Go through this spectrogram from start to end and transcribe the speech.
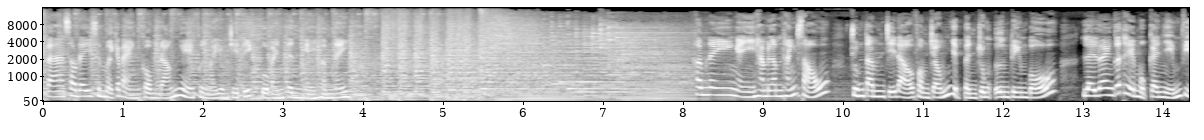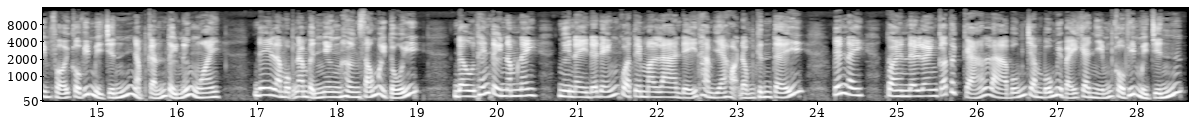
Và sau đây xin mời các bạn cùng đón nghe phần nội dung chi tiết của bản tin ngày hôm nay. Hôm nay ngày 25 tháng 6, Trung tâm Chỉ đạo Phòng chống dịch bệnh Trung ương tuyên bố Đài Loan có thêm một ca nhiễm viêm phổi COVID-19 nhập cảnh từ nước ngoài. Đây là một nam bệnh nhân hơn 60 tuổi. Đầu tháng 4 năm nay, người này đã đến Guatemala để tham gia hoạt động kinh tế. Đến nay, toàn Đài Loan có tất cả là 447 ca nhiễm COVID-19.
